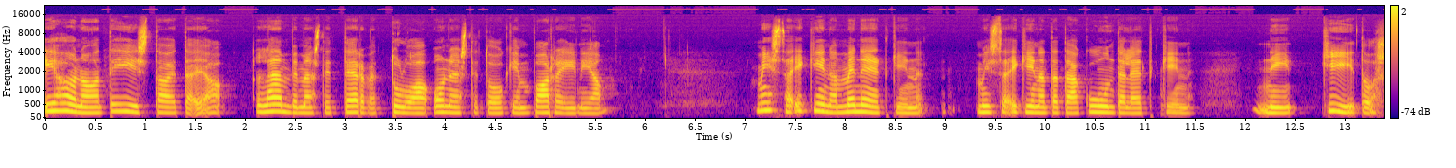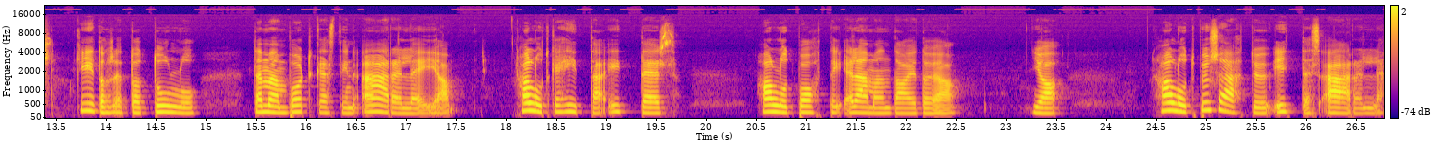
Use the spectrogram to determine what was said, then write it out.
Ihanaa tiistaita ja lämpimästi tervetuloa Onesti Talkin pariin ja missä ikinä menetkin, missä ikinä tätä kuunteletkin, niin kiitos. Kiitos, että olet tullut tämän podcastin äärelle ja haluat kehittää ittees, haluat pohtia elämäntaitoja ja haluat pysähtyä itses äärelle.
